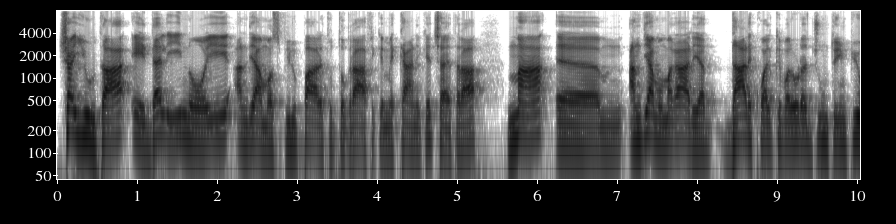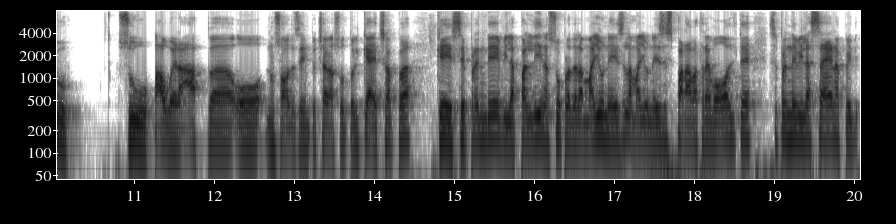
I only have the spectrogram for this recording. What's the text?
ci aiuta e da lì noi andiamo a sviluppare tutto grafiche, meccaniche, eccetera, ma ehm, andiamo magari a dare qualche valore aggiunto in più su power up o non so ad esempio c'era sotto il ketchup che se prendevi la pallina sopra della maionese la maionese sparava tre volte se prendevi la senape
